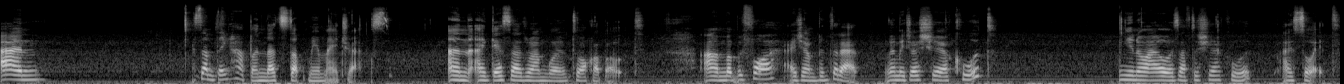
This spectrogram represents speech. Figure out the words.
And something happened that stopped me in my tracks. And I guess that's what I'm going to talk about. Um, but before I jump into that, let me just share a quote. You know, I always have to share a quote. I saw it.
